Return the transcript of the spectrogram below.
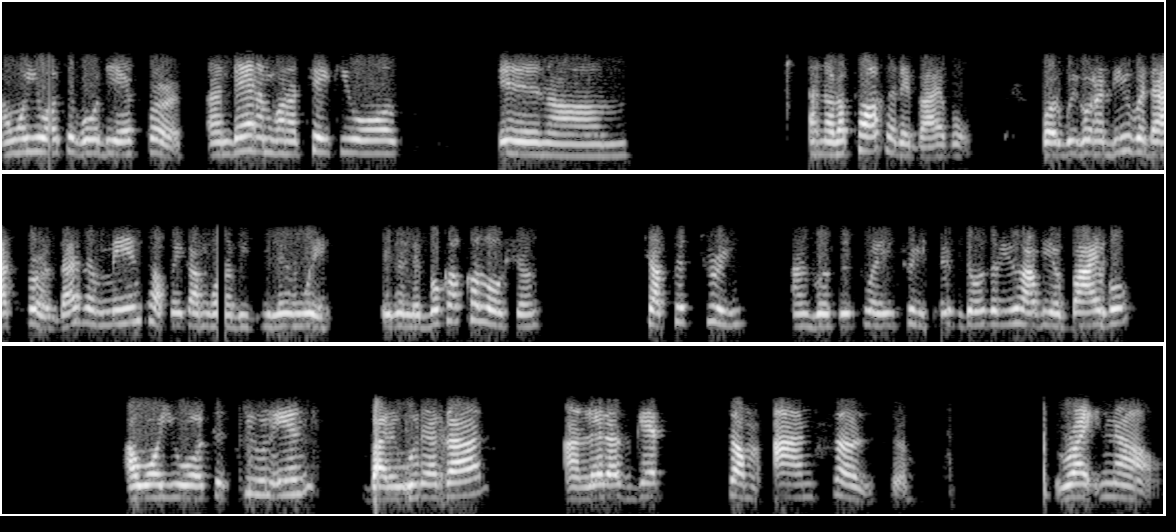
I want you all to go there first. And then I'm going to take you all in um, another part of the Bible. But we're going to deal with that first. That's the main topic I'm going to be dealing with. It's in the book of Colossians, chapter 3 and verses 23. If those of you have your Bible, I want you all to tune in by the word of God and let us get some answers right now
